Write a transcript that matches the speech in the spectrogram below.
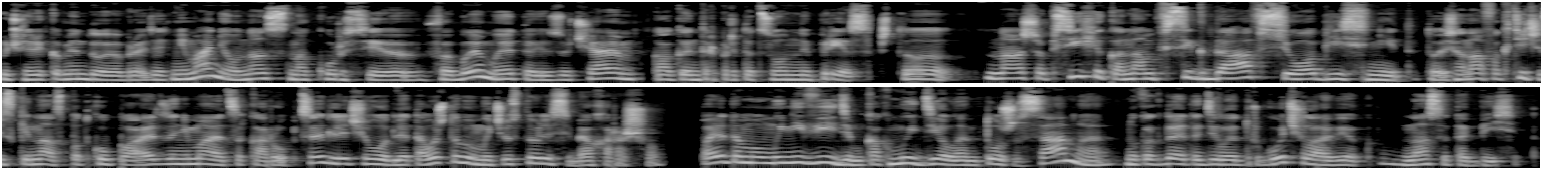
очень рекомендую обратить внимание, у нас на курсе ФБ мы это изучаем как интерпретационный пресс, что наша психика нам всегда все объяснит. То есть она фактически нас подкупает, занимается коррупцией. Для чего? Для того, чтобы мы чувствовали себя хорошо. Поэтому мы не видим, как мы делаем то же самое, но когда это делает другой человек, нас это бесит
